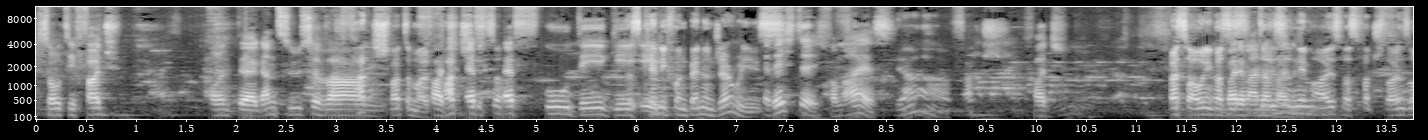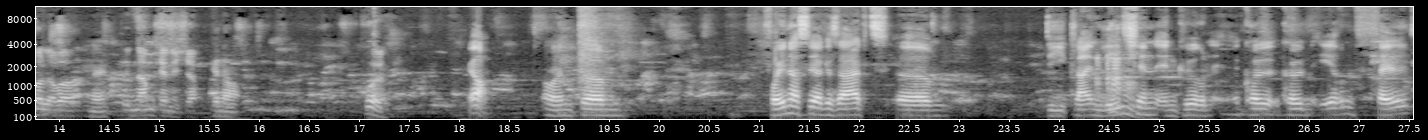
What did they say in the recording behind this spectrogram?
Salty Fudge. Und der ganz süße war. Fudge, warte mal, Fudge. Fudge doch- F- F-U-D-G-E. Das kenne ich von Ben Jerry's. E. Richtig, vom Eis. Ja, Fudge. Fudge. Weiß zwar auch nicht, was Bei es dem anderen ist in dem Eis, was Fudge sein soll, aber Nee. den Namen kenne ich, ja. Genau. Cool. Ja. Und ähm, vorhin hast du ja gesagt, ähm, die kleinen Lädchen in Köln- Köl- Köln-Ehrenfeld,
